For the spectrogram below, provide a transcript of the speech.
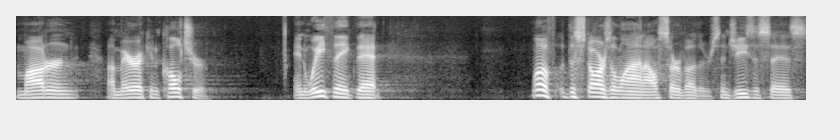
modern American culture. And we think that well, if the stars align, I'll serve others. And Jesus says,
